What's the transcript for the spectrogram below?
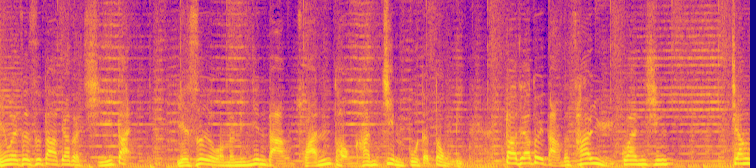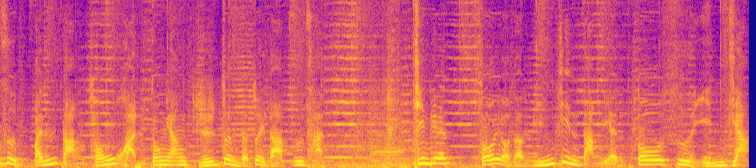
因为这是大家的期待，也是我们民进党传统和进步的动力。大家对党的参与关心，将是本党重返中央执政的最大资产。今天。所有的民进党员都是赢家，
